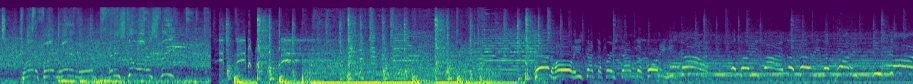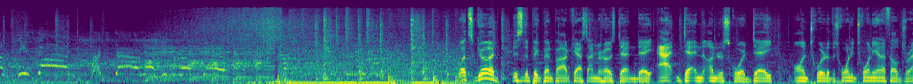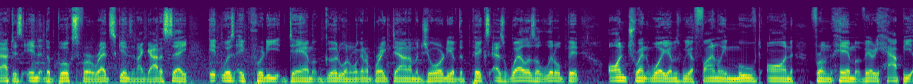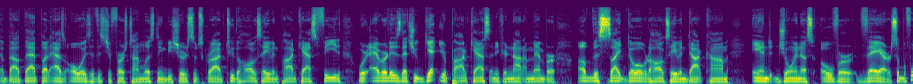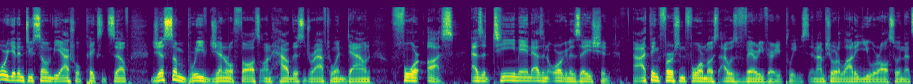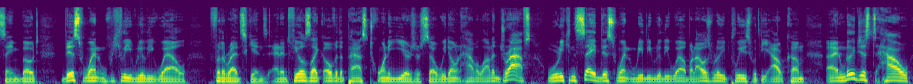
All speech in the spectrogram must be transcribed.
Backwards, trying to find running room, and he's still on his feet. Good hole. He's got the first down to the 40. He's gone. The 35, the 30, the 20. He's gone. He's gone. Touchdown, Washington Redskins. What's good? This is the Pigpen Podcast. I'm your host, Denton Day, at Denton underscore Day on Twitter. The 2020 NFL Draft is in the books for Redskins, and I gotta say, it was a pretty damn good one. We're gonna break down a majority of the picks as well as a little bit on Trent Williams. We have finally moved on from him. Very happy about that. But as always, if this is your first time listening, be sure to subscribe to the Hogs Haven podcast feed wherever it is that you get your podcast. And if you're not a member of the site, go over to hogshaven.com and join us over there. So before we get into some of the actual picks itself, just some brief general thoughts on how this draft went down for us as a team and as an organization. I think first and foremost, I was very, very pleased. And I'm sure a lot of you were also in that same boat. This went really, really well for the Redskins. And it feels like over the past 20 years or so, we don't have a lot of drafts where we can say this went really, really well. But I was really pleased with the outcome and really just how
